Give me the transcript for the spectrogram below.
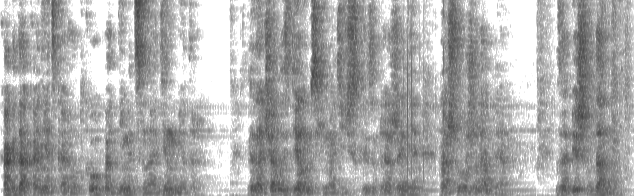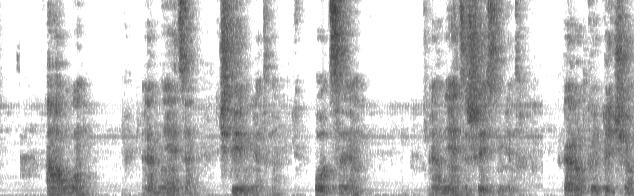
когда конец короткого поднимется на 1 метр? Для начала сделаем схематическое изображение нашего журавля. Запишем данные. АО равняется 4 метра. ОС равняется 6 метров. Короткое плечо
